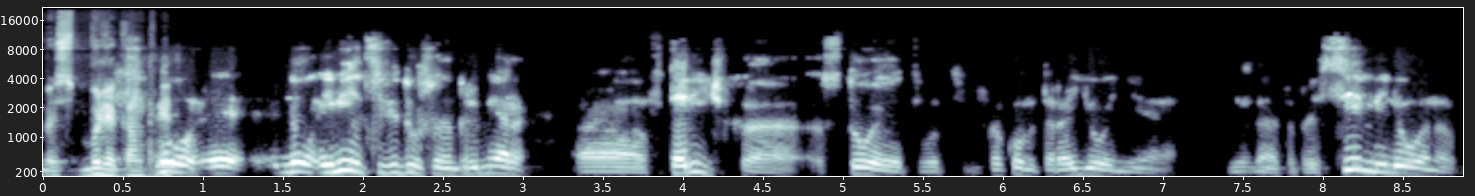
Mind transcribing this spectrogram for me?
То есть более конкретно. Ну, э, ну, имеется в виду, что, например, э, вторичка стоит вот в каком-то районе, не знаю, например, 7 миллионов,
